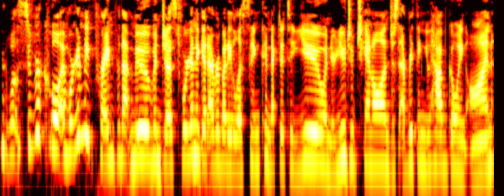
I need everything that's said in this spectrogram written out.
well, super cool. And we're going to be praying for that move and just, we're going to get everybody listening connected to you and your YouTube channel and just everything you have going on.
